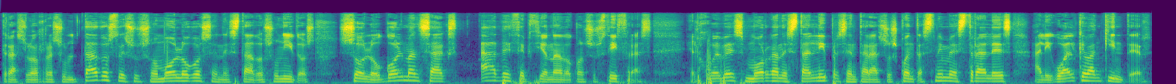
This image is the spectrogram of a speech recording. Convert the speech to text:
tras los resultados de sus homólogos en Estados Unidos. Solo Goldman Sachs ha decepcionado con sus cifras. El jueves Morgan Stanley presentará sus cuentas trimestrales, al igual que Bankinter.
